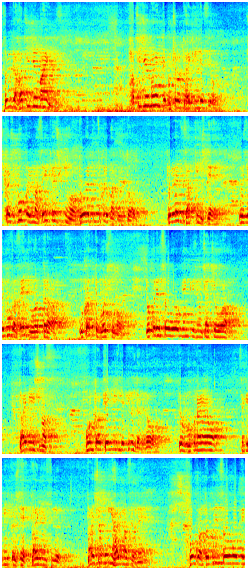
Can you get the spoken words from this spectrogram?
それで80万円です80万円ってもちろん大金ですよ。しかし僕は今選挙資金をどうやって作るかというととりあえず借金してそして僕は選挙終わったら受かっても落ちても独立総合研究所の社長は退任します。本当は兼任できるんだけどでも僕なりの責任として退任する。退職金入りますよね。僕は独立総合研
